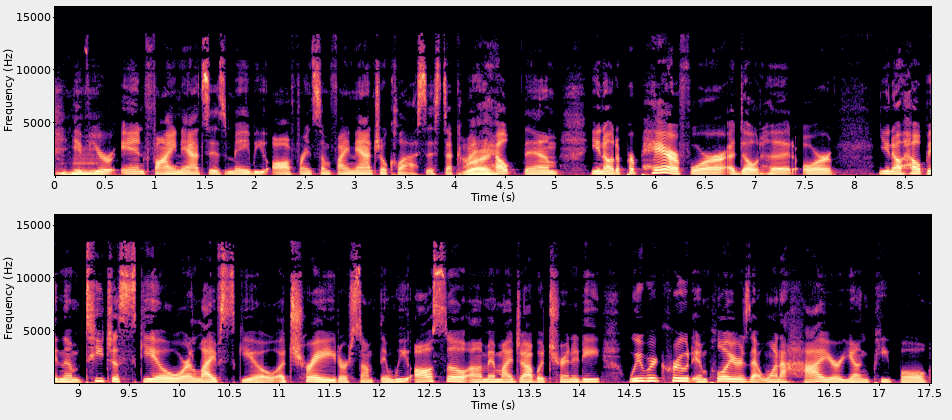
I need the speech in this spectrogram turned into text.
If mm-hmm. you're in finances, maybe offering some financial classes to kind Right. of help them, you know, to prepare for adulthood or you know, helping them teach a skill or a life skill, a trade or something. We also, um, in my job with Trinity, we recruit employers that want to hire young people,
